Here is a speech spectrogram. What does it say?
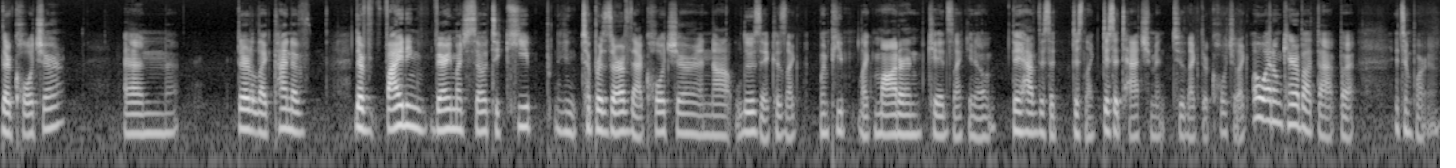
their culture, and they're like kind of they're fighting very much so to keep to preserve that culture and not lose it because like when people like modern kids like you know they have this uh, this like disattachment to like their culture like oh i don't care about that but it's important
